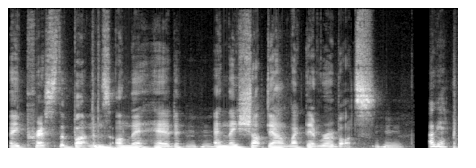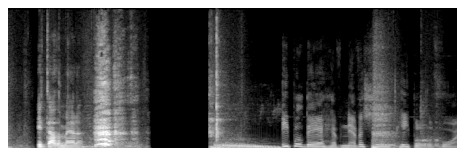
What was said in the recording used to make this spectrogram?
They press the buttons on their head Mhm. and they shut down like they're robots. hmm Okay. It doesn't matter. People there have never seen people before.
